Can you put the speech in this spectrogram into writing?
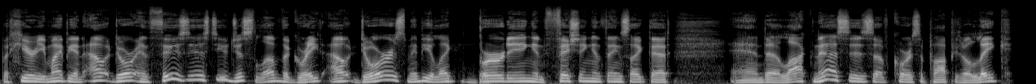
But here, you might be an outdoor enthusiast. You just love the great outdoors. Maybe you like birding and fishing and things like that. And uh, Loch Ness is, of course, a popular lake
